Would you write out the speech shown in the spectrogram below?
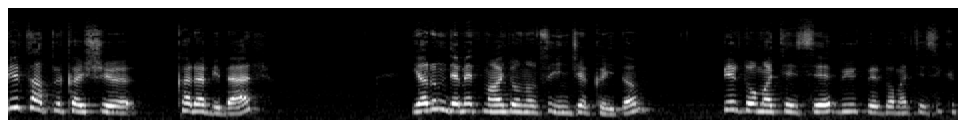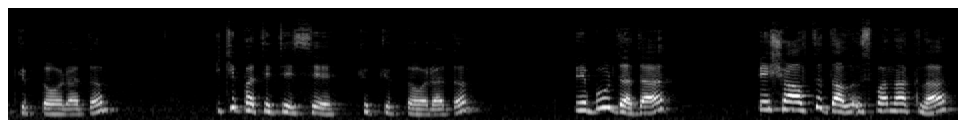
Bir tatlı kaşığı karabiber, yarım demet maydanozu ince kıydım. Bir domatesi, büyük bir domatesi küp küp doğradım. İki patatesi küp küp doğradım. Ve burada da 5-6 dal ıspanakla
